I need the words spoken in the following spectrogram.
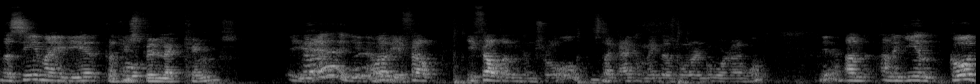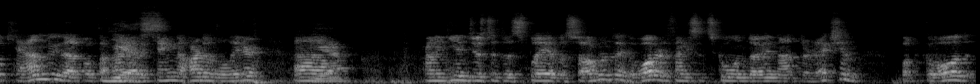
the same idea. The Did you whole, feel like kings? yeah, you, Yeah. well, you felt you felt in control. It's like I can make this water go where I want. Yeah. And and again, God can do that with the heart of the king, the heart of the leader. Um, Yeah. And again, just a display of his sovereignty. The water thinks it's going down that direction, but God,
